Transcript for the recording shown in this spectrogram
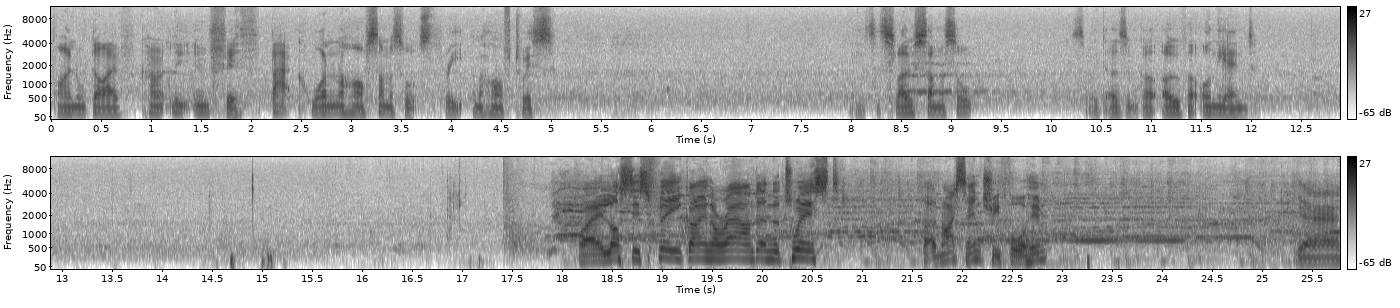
Final dive, currently in fifth. Back, one and a half somersaults, three and a half twists. Needs a slow somersault so he doesn't go over on the end. Well, he lost his feet going around and the twist. But a nice entry for him. Yeah,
